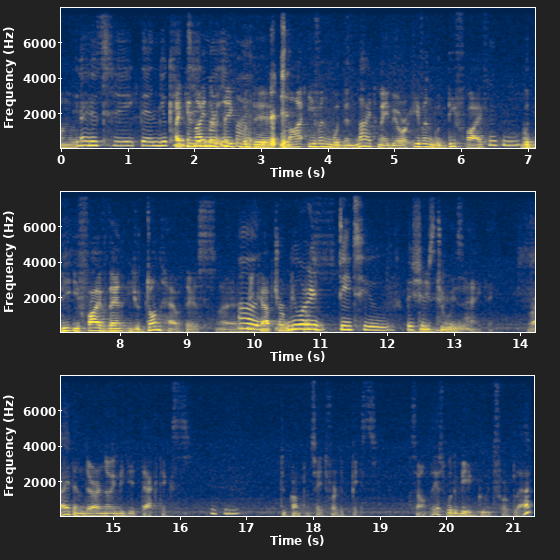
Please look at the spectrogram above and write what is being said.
on If you take, then you I can, can take either take e5. with the even with the knight maybe, or even with d5. Mm-hmm. With the e5, then you don't have this uh, Ah, recapture Your because d2 bishop's d2 is hanging. Right? And there are no immediate tactics Mm-hmm. to compensate for the piece. So this would be good for black.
